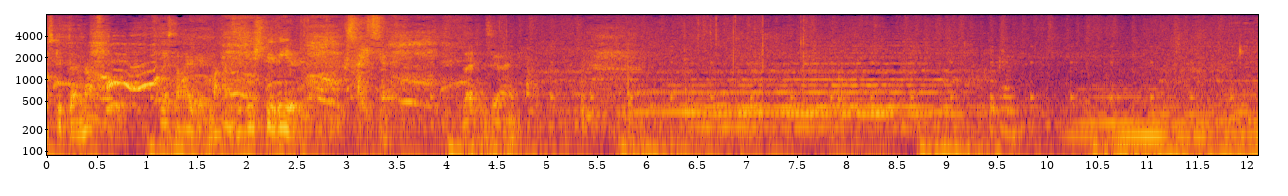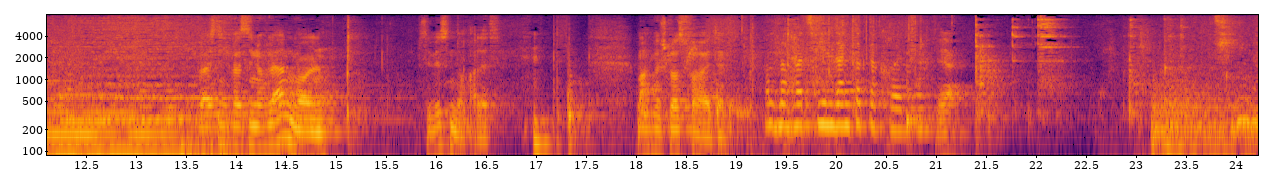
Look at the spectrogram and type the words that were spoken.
Es gibt einen Nachspiel. Schwester Heike, machen Sie sich steril. Scheiße. Leiten Sie ein. Ich weiß nicht, was Sie noch lernen wollen. Sie wissen doch alles. Machen wir Schluss für heute. Und nochmals vielen Dank, Dr. Kreuzer. Ja. Tina,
